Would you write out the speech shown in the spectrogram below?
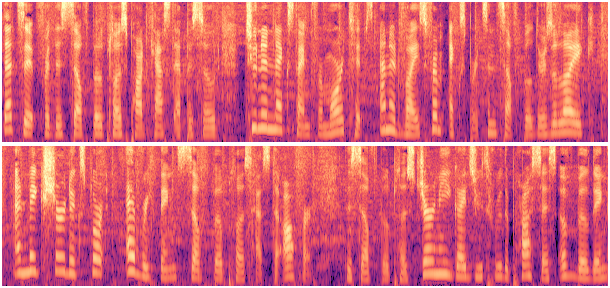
That's it for this Self Build Plus podcast episode. Tune in next time for more tips and advice from experts and self builders alike. And make sure to explore everything Self Build Plus has to offer. The Self Build Plus journey guides you through the process of building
